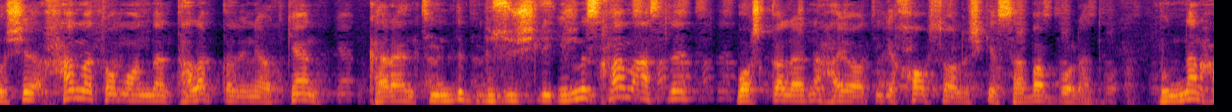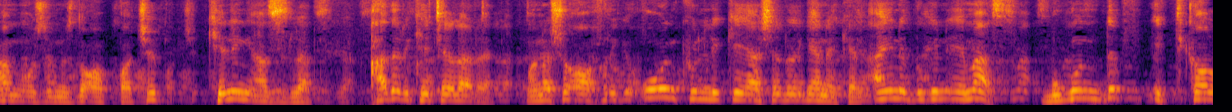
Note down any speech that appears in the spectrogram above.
o'sha hamma tomonidan talab qilinayotgan karantinni buzishligimiz ham asli boshqalarni hayotiga xavf solishga sabab bo'ladi. Bundan ham o'zimizni olib qochib, keling azizlar, qadr kechalari mana shu oxirgi 10 kunlikka yashirilgan ekan. Ayni bugun emas. Bugun deb ittikol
